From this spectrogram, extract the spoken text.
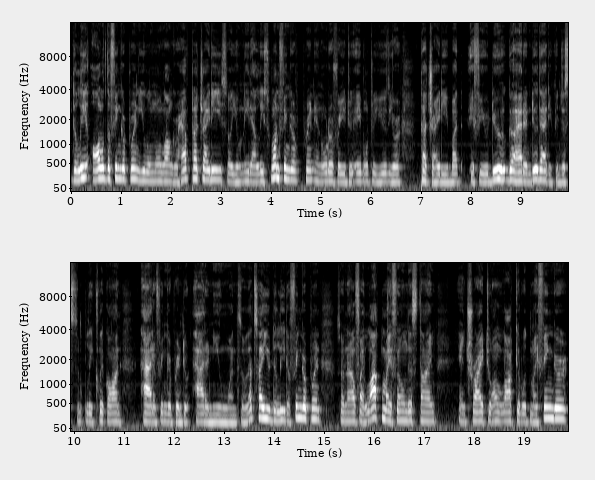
delete all of the fingerprint you will no longer have touch id so you'll need at least one fingerprint in order for you to able to use your touch id but if you do go ahead and do that you can just simply click on add a fingerprint to add a new one. So that's how you delete a fingerprint. So now if i lock my phone this time and try to unlock it with my finger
